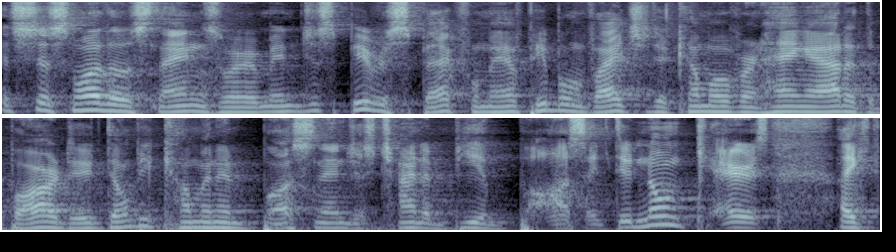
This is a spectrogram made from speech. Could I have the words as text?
it's just one of those things where I mean, just be respectful, man. If people invite you to come over and hang out at the bar, dude, don't be coming in busting in just trying to be a boss. Like, dude, no one cares. Like,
